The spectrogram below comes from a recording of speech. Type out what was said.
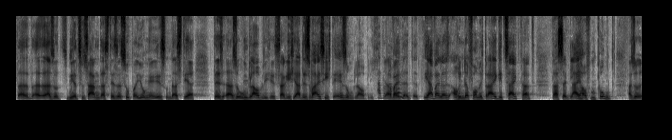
da, da, also mir zu sagen, dass das ein super Junge ist und dass der das also unglaublich ist. Sage ich, ja, das weiß ich, der ist unglaublich. Aber ja, weil, ja, weil er auch in der Formel 3 gezeigt hat, dass er gleich auf den Punkt, also äh,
